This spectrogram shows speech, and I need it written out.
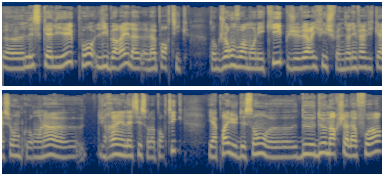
euh, l'escalier pour libérer la, la portique. Donc j'envoie mon équipe, je vérifie, je fais une dernière vérification qu'on a euh, rien laissé sur la portique. Et après, je descends euh, deux, deux, marches à la fois.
